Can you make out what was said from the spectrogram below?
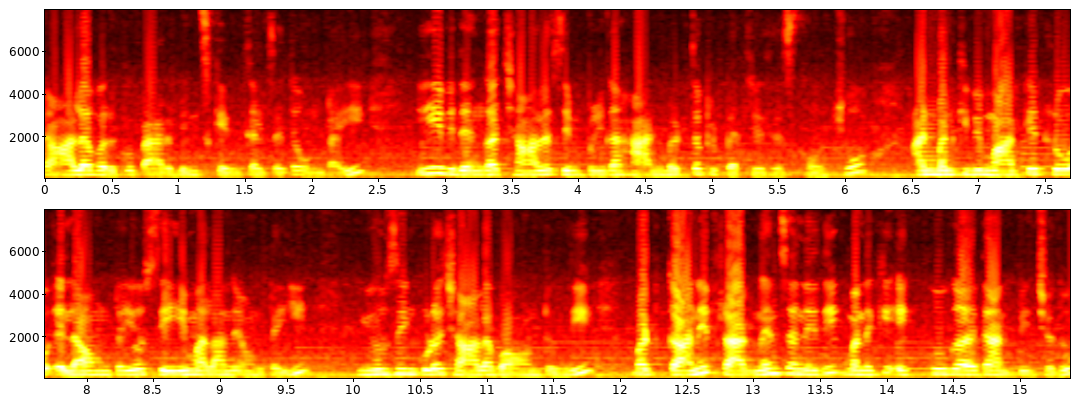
చాలా వరకు పారాబిన్స్ కెమికల్స్ అయితే ఉంటాయి. ఈ విధంగా చాలా సింపుల్గా హ్యాండ్ మేడ్తో ప్రిపేర్ చేసేసుకోవచ్చు. అండ్ మనకి ఇవి మార్కెట్లో ఎలా ఉంటాయో సేమ్ అలానే ఉంటాయి. యూజింగ్ కూడా చాలా బాగుంటుంది. బట్ కానీ ఫ్రాగ్రెన్స్ అనేది మనకి ఎక్కువగా అయితే అనిపించదు.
